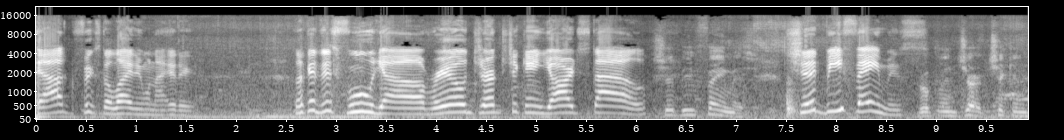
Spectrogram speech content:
Yeah, I'll fix the lighting when I edit. Look at this food, y'all. Real jerk chicken yard style. Should be famous. Should be famous. Brooklyn Jerk Chicken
